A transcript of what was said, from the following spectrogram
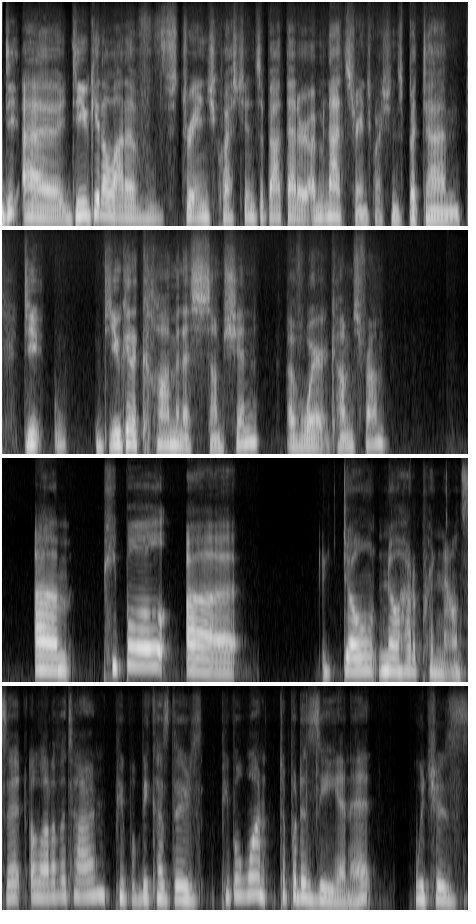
Do, uh, do you get a lot of strange questions about that, or I mean, not strange questions, but um, do you do you get a common assumption of where it comes from? Um, people uh don't know how to pronounce it a lot of the time. People because there's people want to put a Z in it, which is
